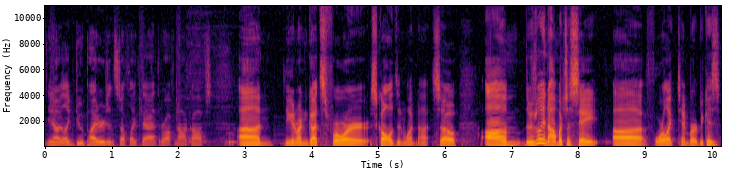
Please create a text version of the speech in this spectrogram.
you know, like Dewpiders and stuff like that, throw off knockoffs. Um, you can run guts for Scalds and whatnot. So um, there's really not much to say uh, for like Timburr because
